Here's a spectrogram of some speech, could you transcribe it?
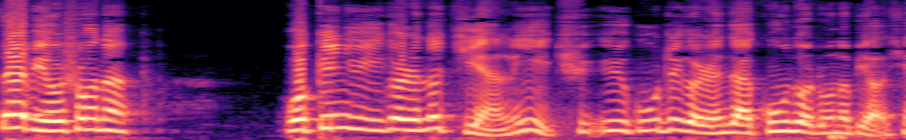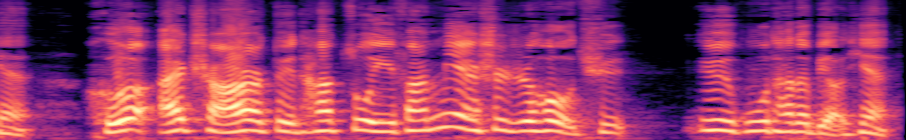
再比如说呢？我根据一个人的简历去预估这个人在工作中的表现，和 HR 对他做一番面试之后去预估他的表现，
